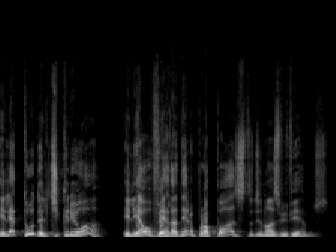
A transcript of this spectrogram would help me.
Ele é tudo. Ele te criou. Ele é o verdadeiro propósito de nós vivermos.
